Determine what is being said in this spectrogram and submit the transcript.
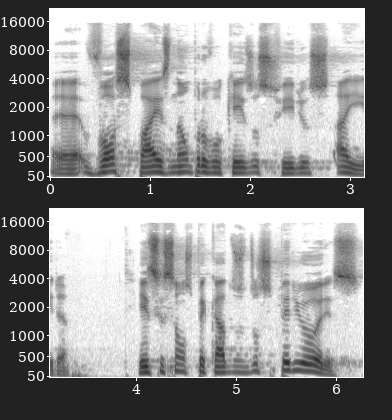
é, Vós pais não provoqueis os filhos a ira. Esses são os pecados dos superiores.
